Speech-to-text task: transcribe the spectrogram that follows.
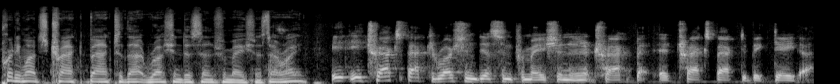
pretty much tracked back to that Russian disinformation. Is that right? It, it tracks back to Russian disinformation and it, track, it tracks back to big data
